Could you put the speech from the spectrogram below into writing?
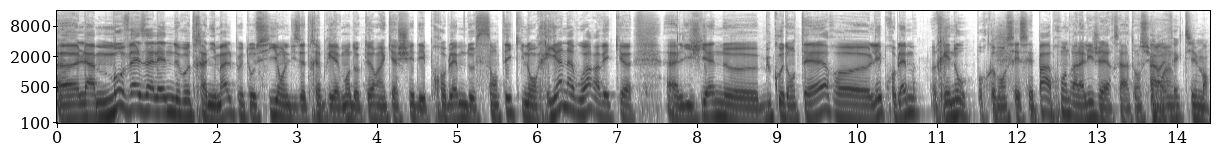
Euh, la mauvaise haleine de votre animal peut aussi, on le disait très brièvement, docteur, hein, cacher des problèmes de santé qui n'ont rien à voir avec euh, l'hygiène euh, bucco-dentaire, les problèmes rénaux, pour commencer. C'est pas à prendre à la légère, ça, attention. Alors hein. effectivement.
